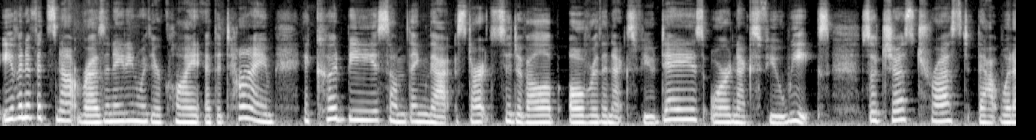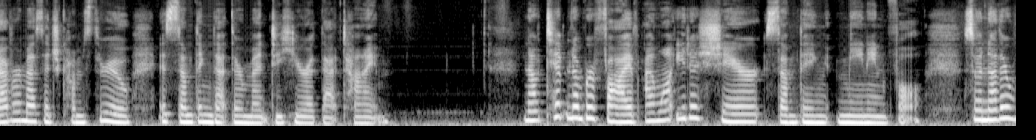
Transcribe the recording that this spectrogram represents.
Even if it's not resonating with your client at the time, it could be something that starts to develop over the next few days or next few weeks. So just trust that whatever message comes through is something that they're meant to hear at that time. Now, tip number five, I want you to share something meaningful. So, another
